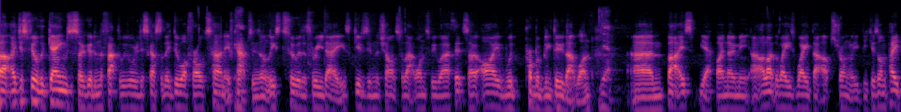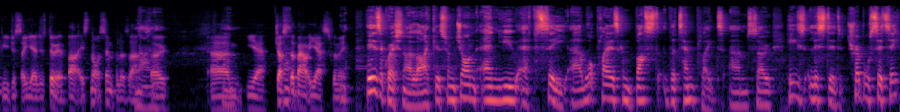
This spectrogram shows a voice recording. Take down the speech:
but I just feel the games are so good, and the fact that we've already discussed that they do offer alternative captains on at least two of the three days gives him the chance for that one to be worth it. So I would probably do that one. Yeah. Um, but it's yeah, by no means. I, I like the way he's weighed that up strongly because on paper you just say yeah, just do it, but it's not as simple as that. No, so um, yeah, just about yes for me. Here's a question I like. It's from John NUFC. Uh, what players can bust the template? Um, so he's listed Treble City,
